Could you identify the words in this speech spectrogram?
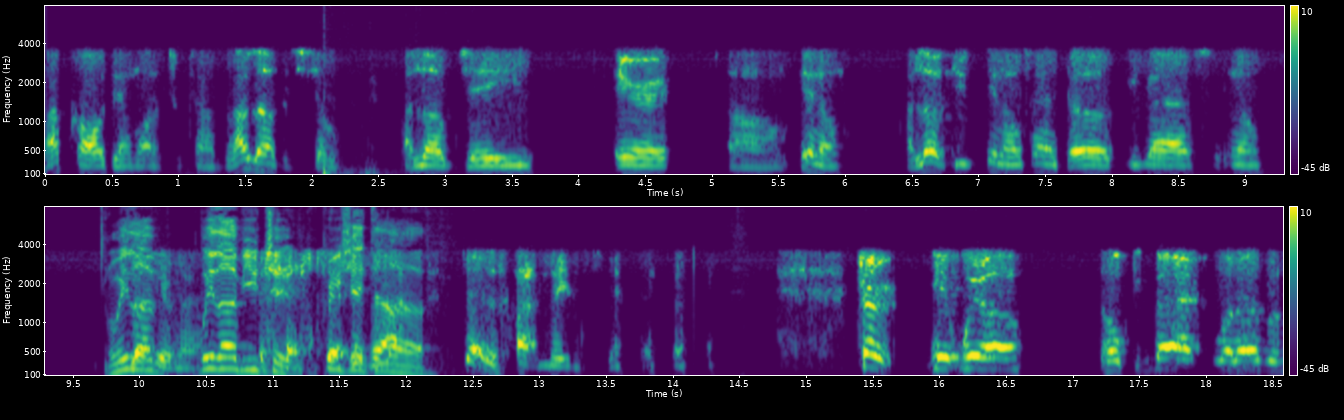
I've called in one or two times, but I love this show. I love Jay, Eric. Um, you know, I love you. You know, what I'm saying Doug, you guys. You know, We love here, man. we love you too. Appreciate the Check this out. love. Check this out, ladies. Kurt, get well. Hope you back. Whatever.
